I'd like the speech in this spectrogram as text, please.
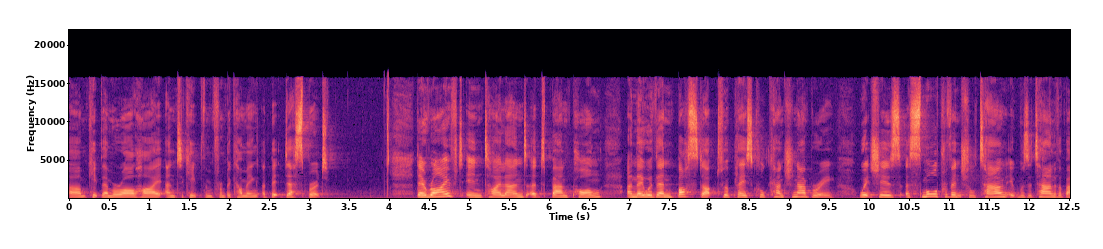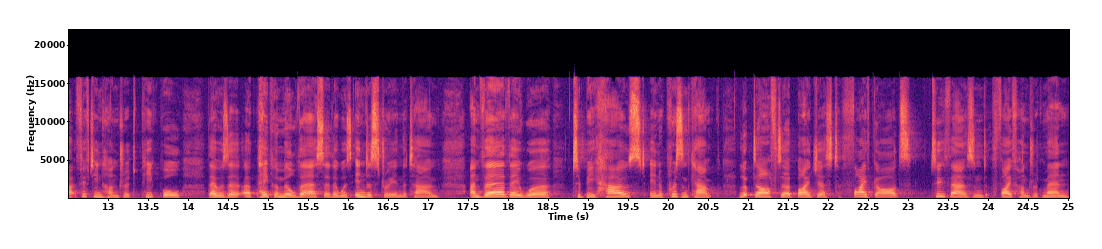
um, keep their morale high and to keep them from becoming a bit desperate. They arrived in Thailand at Ban Pong and they were then bussed up to a place called Kanchanaburi, which is a small provincial town. It was a town of about 1,500 people. There was a, a paper mill there, so there was industry in the town. And there they were to be housed in a prison camp looked after by just five guards, 2,500 men.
